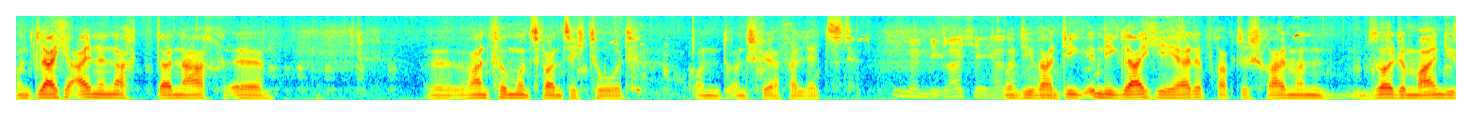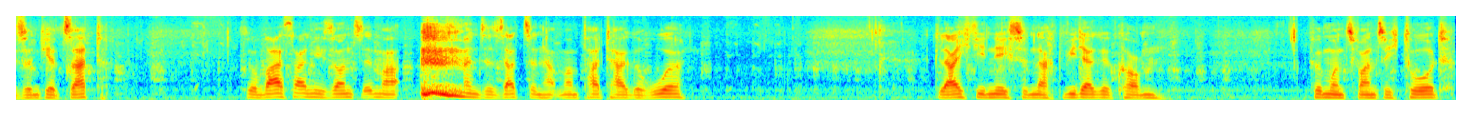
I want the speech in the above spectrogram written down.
Und gleich eine Nacht danach äh, äh, waren 25 tot und, und schwer verletzt. In die gleiche Herde. Und die waren die, in die gleiche Herde praktisch rein. Man sollte meinen, die sind jetzt satt. So war es eigentlich sonst immer. Wenn sie satt sind, hat man ein paar Tage Ruhe. Gleich die nächste Nacht wiedergekommen. 25 tot.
